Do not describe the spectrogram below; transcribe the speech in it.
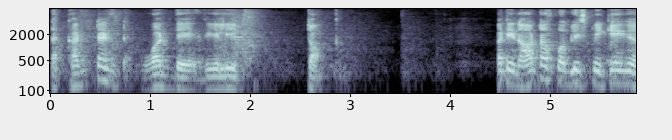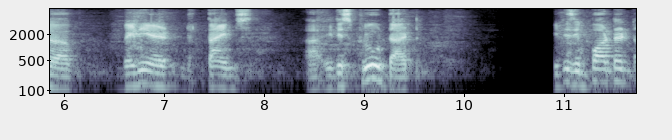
the content what they really talk. But in art of public speaking, uh, many times uh, it is proved that it is important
